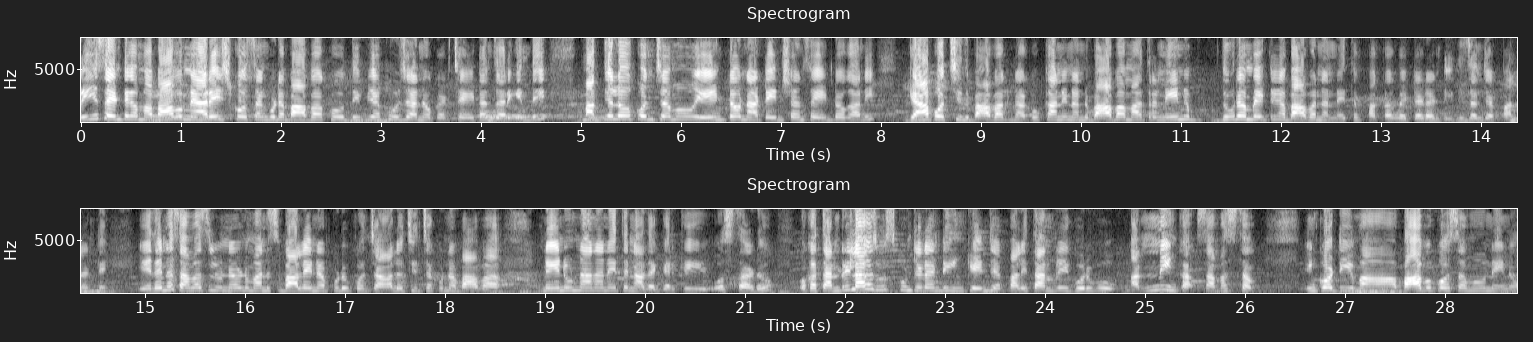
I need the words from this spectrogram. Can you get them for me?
రీసెంట్గా మా బాబు మ్యారేజ్ కోసం కూడా బాబాకు దివ్య పూజ అని ఒకటి చేయటం జరిగింది. మధ్యలో కొంచెము ఏంటో నా టెన్షన్స్ ఏంటో కానీ గ్యాప్ వచ్చింది బాబాకు నాకు. కానీ నన్ను బాబా మాత్రం నేను దూరం పెట్టిన బాబా నన్ను అయితే పక్కకు పెట్టాడండి. నిజం చెప్పాలంటే ఏదైనా సమస్యలు ఉన్నప్పుడు మనసు బాగాలేనప్పుడు కొంచెం ఆలోచించకుండా బాబా నేనున్నానని అయితే నా దగ్గరికి వస్తాడు. ఒక తండ్రిలాగా చూసుకుంటాడండి ఇంకేం చెప్పాలి. తండ్రి గురువు అన్నీ ఇంకా సమస్తం. ఇంకోటి మా బాబు కోసము నేను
